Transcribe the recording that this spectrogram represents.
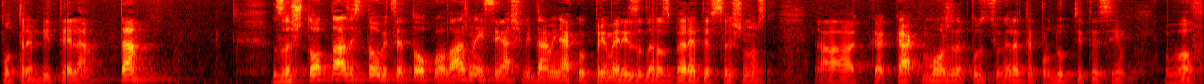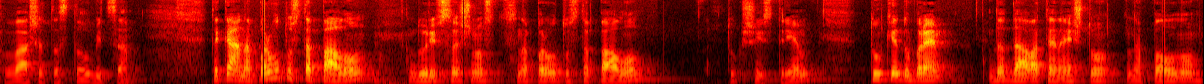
потребителя. Та, защо тази стълбица е толкова важна и сега ще ви дам и някои примери, за да разберете всъщност а, как може да позиционирате продуктите си в вашата стълбица. Така, на първото стъпало, дори всъщност на първото стъпало, тук ще изтрием, тук е добре да давате нещо напълно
